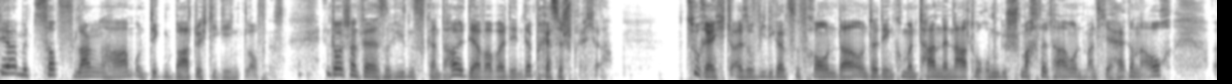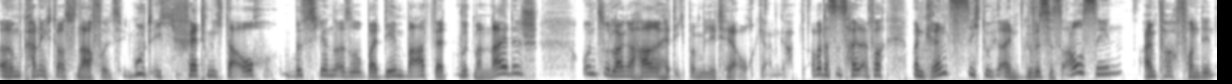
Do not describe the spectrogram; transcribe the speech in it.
der mit Zopf, langen Haaren und dicken Bart durch die Gegend gelaufen ist. In Deutschland wäre das ein Riesenskandal, der war bei denen der Pressesprecher zu Recht, also wie die ganzen Frauen da unter den Kommentaren der NATO rumgeschmachtet haben und manche Herren auch, ähm, kann ich das nachvollziehen. Gut, ich fette mich da auch ein bisschen, also bei dem Bart wird, wird man neidisch und so lange Haare hätte ich beim Militär auch gern gehabt. Aber das ist halt einfach, man grenzt sich durch ein gewisses Aussehen einfach von den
